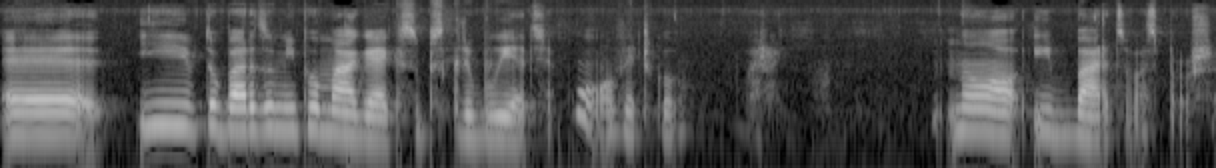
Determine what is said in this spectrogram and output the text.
E, I to bardzo mi pomaga, jak subskrybujecie. O, owieczko, uważaj. No i bardzo Was proszę.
